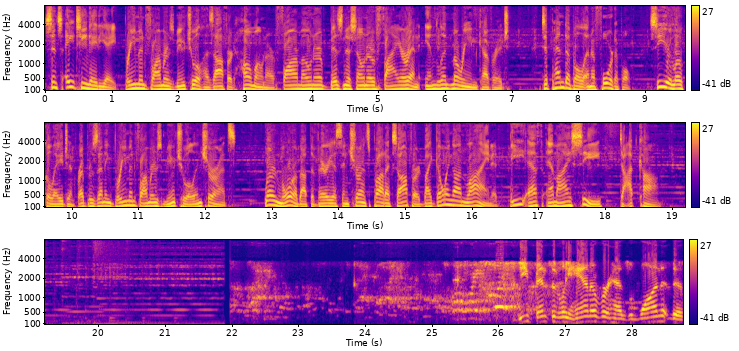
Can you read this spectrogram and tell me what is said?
Since 1888, Bremen Farmers Mutual has offered homeowner, farm owner, business owner, fire, and inland marine coverage. Dependable and affordable. See your local agent representing Bremen Farmers Mutual Insurance. Learn more about the various insurance products offered by going online at bfmic.com. Defensively, Hanover has won this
